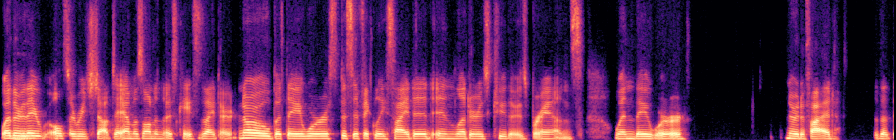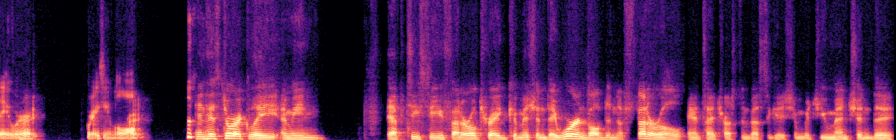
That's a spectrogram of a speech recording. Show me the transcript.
Whether mm-hmm. they also reached out to Amazon in those cases, I don't know, but they were specifically cited in letters to those brands when they were notified that they were right. breaking the law. Right. and historically, I mean, FTC, Federal Trade Commission, they were involved in the federal antitrust investigation, which you mentioned, the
